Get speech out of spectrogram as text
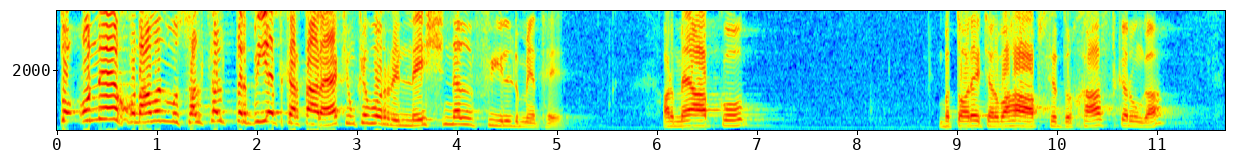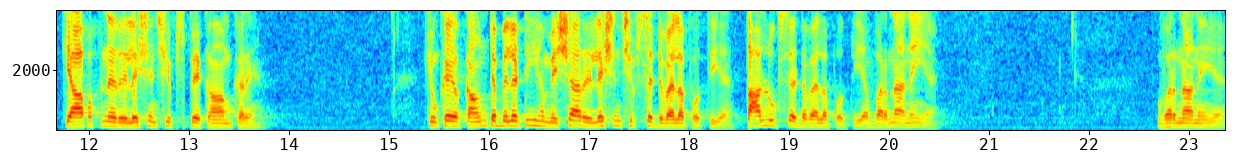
تو انہیں خداون مسلسل تربیت کرتا رہا کیونکہ وہ ریلیشنل فیلڈ میں تھے۔ اور میں آپ کو بطور چرواہا آپ سے درخواست کروں گا کہ آپ اپنے ریلیشن شپس پہ کام کریں۔ کیونکہ اکاؤنٹیبلٹی ہمیشہ ریلیشن شپ سے ڈیولپ ہوتی ہے، تعلق سے ڈیولپ ہوتی ہے، ورنہ نہیں ہے۔ ورنہ نہیں ہے۔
